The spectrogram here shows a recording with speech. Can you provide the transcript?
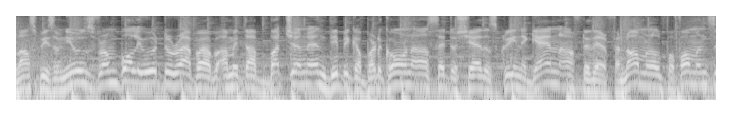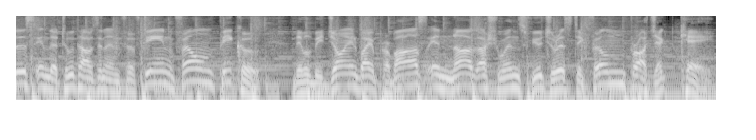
Last piece of news from Bollywood to wrap up. Amitabh Bachchan and Deepika Padukone are set to share the screen again after their phenomenal performances in the 2015 film Piku. They will be joined by Prabhas in Nag Ashwin's futuristic film Project K.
